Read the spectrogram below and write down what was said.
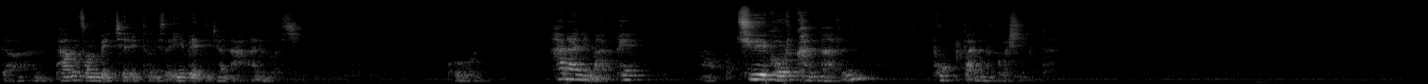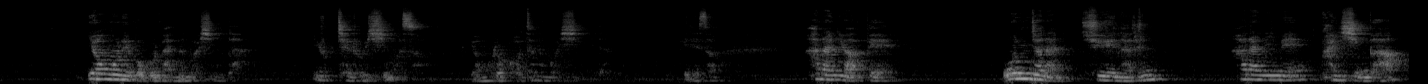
또는 방송 매체를 통해서 예배드려 나가는 것이 곧 하나님 앞에 어, 주의 거룩한 날은 복 받는 것입니다. 영혼의 복을 받는 것입니다. 육체로 심어서 영으로 거두는 것입니다. 그래서 하나님 앞에 온전한 주의 날은 하나님의 관심과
